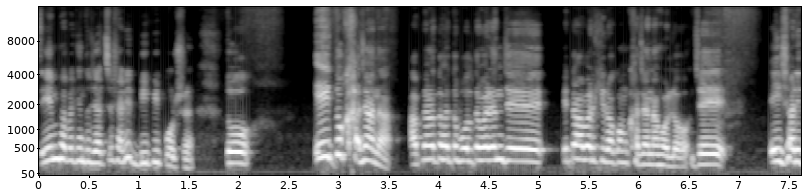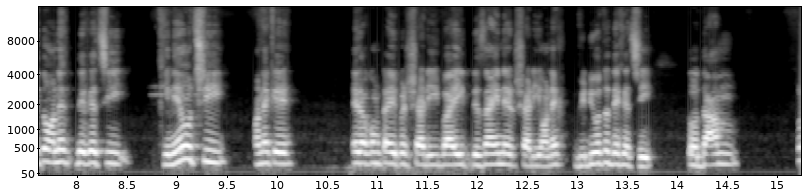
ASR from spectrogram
সেম ভাবে কিন্তু যাচ্ছে শাড়ির বিপি পোর্শন তো এই তো খাজানা। আপনারা তো হয়তো বলতে পারেন যে, এটা আবার কীরকম খাজানা হলো? যে এই শাড়ি তো অনেক দেখেছি, কিনেওছি, অনেকে এরকম টাইপের শাড়ি বা এই ডিজাইনের শাড়ি অনেক ভিডিওতে দেখেছি। তো দাম তো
